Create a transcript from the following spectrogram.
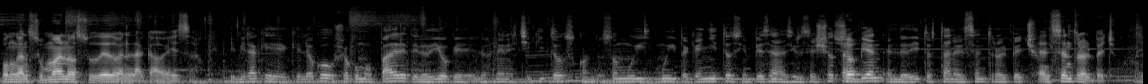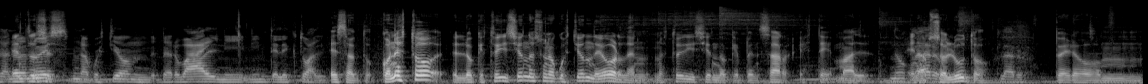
pongan su mano o su dedo en la cabeza. Y mirá que, que loco, yo como padre te lo digo que los nenes chiquitos, cuando son muy, muy pequeñitos y empiezan a decirse yo, Yo- también, el dedito está en el centro del pecho. El centro del pecho. O sea, no, no Entonces, es una cuestión verbal ni, ni intelectual. Exacto. Con esto lo que estoy diciendo es una cuestión de orden. No estoy diciendo que pensar esté mal No, en claro. absoluto. Claro. Pero, mm,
